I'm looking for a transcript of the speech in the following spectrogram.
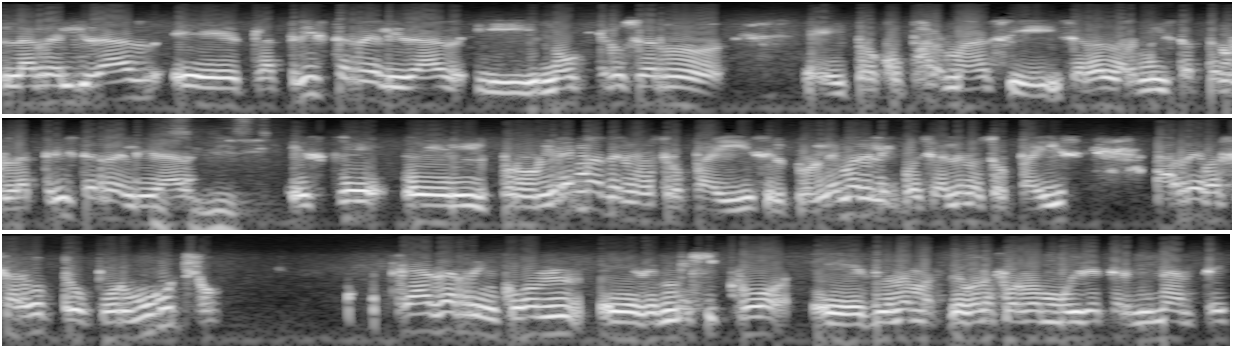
La, realidad, la triste realidad, y no quiero ser y preocupar más y ser alarmista, pero la triste realidad es que el problema de nuestro país, el problema delincuencial de nuestro país ha rebasado pero por mucho cada rincón eh, de México eh, de una de una forma muy determinante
